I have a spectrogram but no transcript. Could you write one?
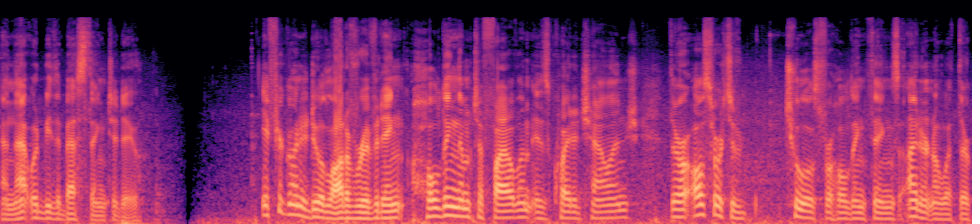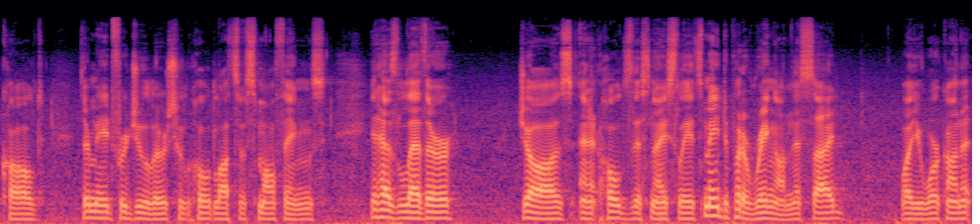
and that would be the best thing to do. If you're going to do a lot of riveting, holding them to file them is quite a challenge. There are all sorts of tools for holding things. I don't know what they're called. They're made for jewelers who hold lots of small things. It has leather jaws and it holds this nicely. It's made to put a ring on this side while you work on it.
